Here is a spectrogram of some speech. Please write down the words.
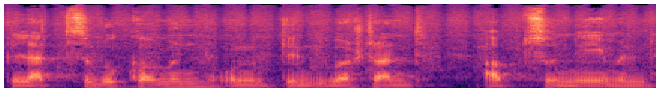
glatt zu bekommen und den Überstand abzunehmen.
